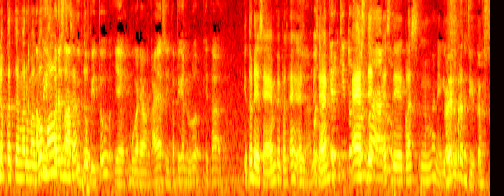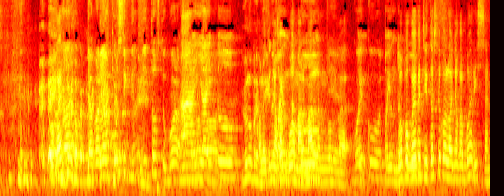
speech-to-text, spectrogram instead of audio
deket sama rumah gue Tapi mall pada saat satu. tutup itu, ya bukan yang kaya sih, tapi kan dulu kita Kita udah SMP pas eh Iya. Gua SMP. Eh, SD baru. SD kelas 6 ya gitu. Kalian pernah ke Citos? Pokoknya zaman live musik di Citos tuh gue Ah iya itu. Gua nggak pernah kalau itu nyokap teduh. malam-malam gue Iya, enggak. gue ikut. Payung Gue teduh. pokoknya ke Citos tuh kalau nyokap gue arisan.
